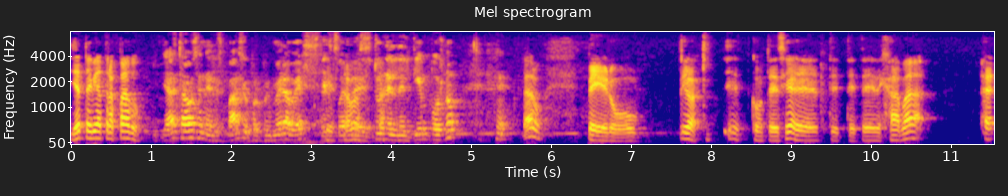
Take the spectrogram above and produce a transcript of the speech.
ya te había atrapado. Ya estabas en el espacio por primera vez, después del túnel del tiempo, ¿no? claro, pero, digo, aquí, eh, como te decía, eh, te, te, dejaba, eh,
